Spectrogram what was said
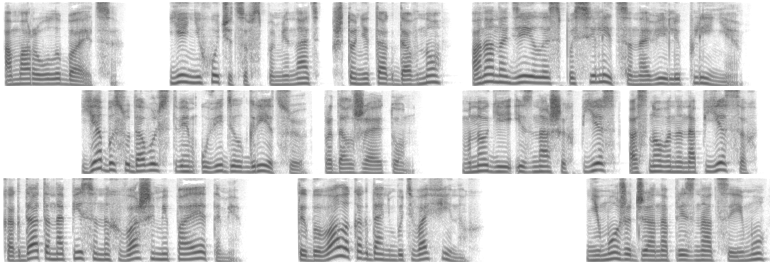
Амара улыбается. Ей не хочется вспоминать, что не так давно она надеялась поселиться на вилле Плиния. «Я бы с удовольствием увидел Грецию», — продолжает он. «Многие из наших пьес основаны на пьесах, когда-то написанных вашими поэтами. Ты бывала когда-нибудь в Афинах?» Не может же она признаться ему,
